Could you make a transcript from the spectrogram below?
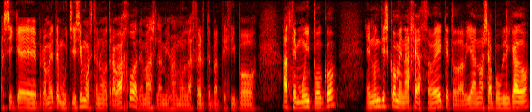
Así que promete muchísimo este nuevo trabajo. Además, la misma Mon Laferte participó hace muy poco en un disco homenaje a Zoe que todavía no se ha publicado,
